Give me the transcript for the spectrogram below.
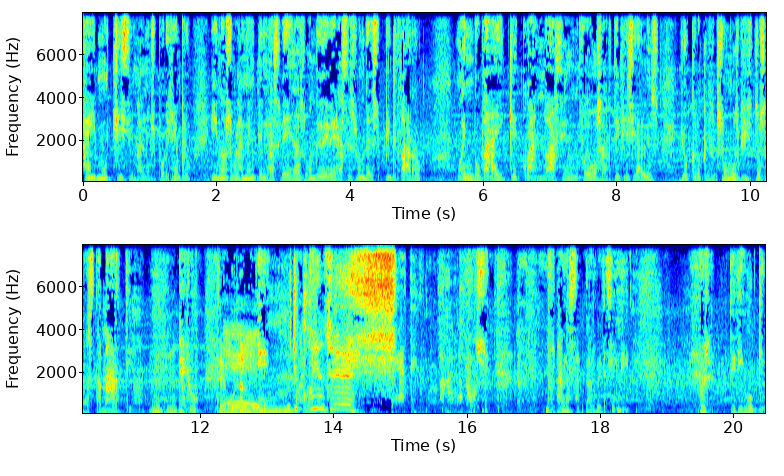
Hay muchísima luz, por ejemplo, y no solamente en Las Vegas, donde de veras es un despilfarro, o en Dubái, que cuando hacen fuegos artificiales, yo creo que somos vistos hasta Marte. Pero Seguramente. en... cállense! Espérate, Nos van a sacar del cine. Pues te digo que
